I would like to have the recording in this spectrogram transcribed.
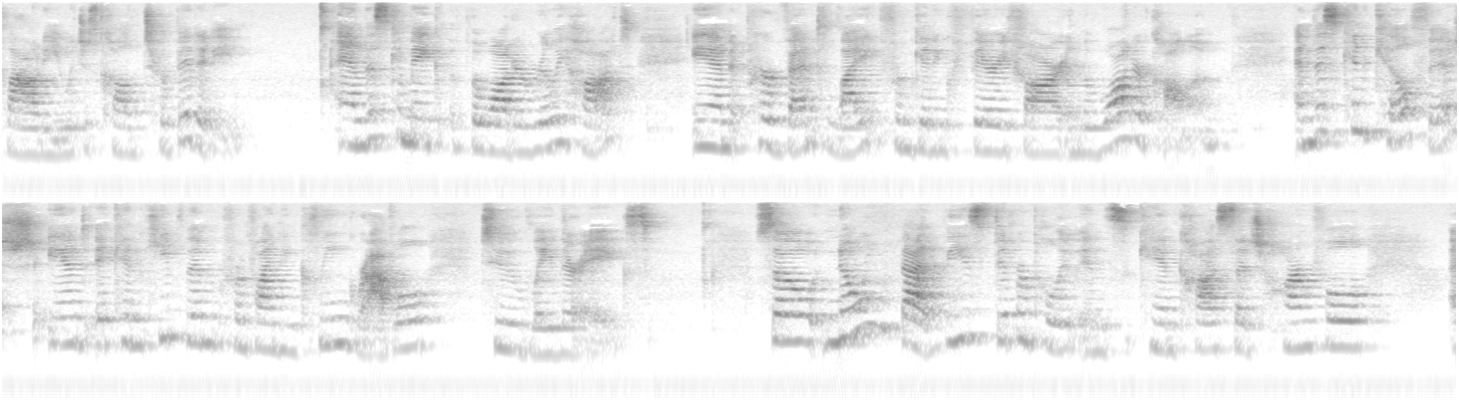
cloudy, which is called turbidity. And this can make the water really hot and prevent light from getting very far in the water column. And this can kill fish and it can keep them from finding clean gravel to lay their eggs. So knowing that these different pollutants can cause such harmful uh,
